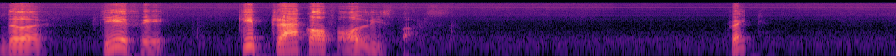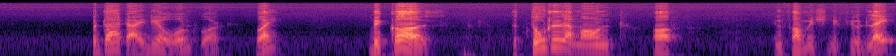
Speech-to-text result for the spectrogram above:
the DFA keep track of all these paths, right. But that idea not work. Why? Because the total amount of information if you would like,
